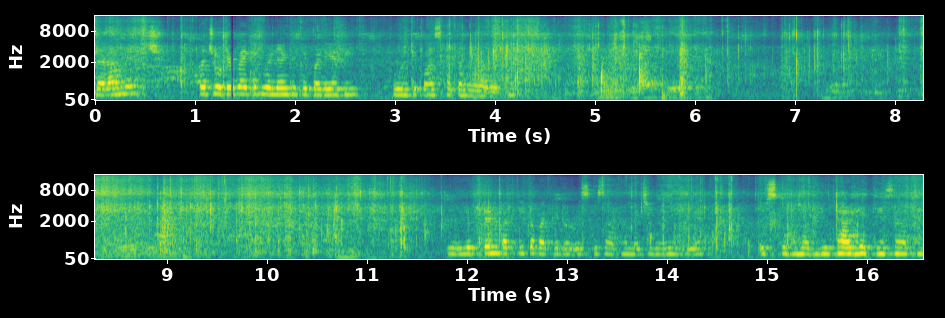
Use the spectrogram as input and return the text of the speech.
दड़ा मिर्च का छोटे पैकेट मिले हैं क्योंकि बड़े अभी उनके पास ख़त्म हो गए थे। लिप्टन पत्ती का पैकेट और इसके साथ हमें चीनी मिली है। उसको हम अभी उतार लेते हैं साथ ही।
